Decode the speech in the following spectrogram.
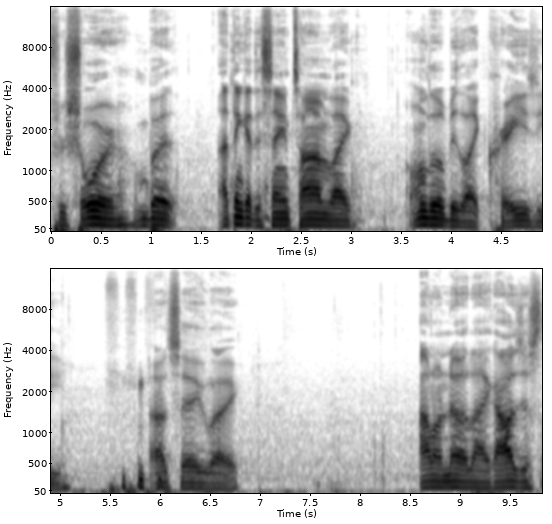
for sure, but I think at the same time, like, I'm a little bit like crazy. I'd say like. I don't know, like I was just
